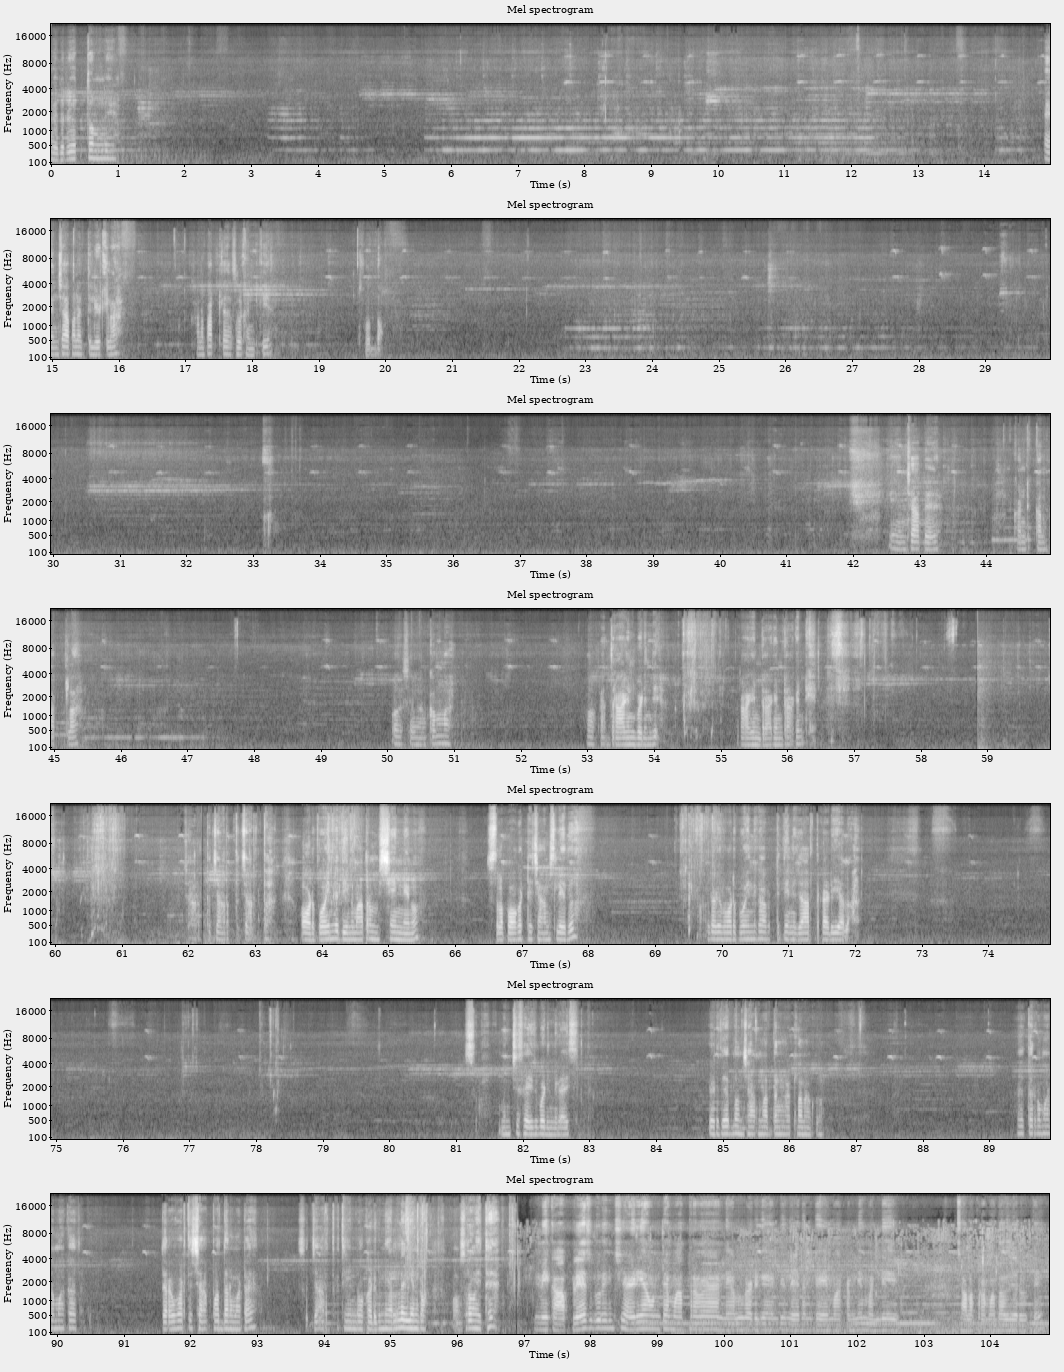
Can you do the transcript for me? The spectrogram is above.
ఎదురెత్తుంది. ఏం చేప తెలియట్లా? కనపట్లేదు అసలు కంటికి. చూద్దాం. ఏం చేపే? కంటికి కనపట్లా. ఓ అంకమ్మ ఓ పెద్ద రాగండి పడింది. రాగండి రాగండి రాగండి జాగ్రత్త జాగ్రత్త జాగ్రత్త. ఓడిపోయింది దీన్ని మాత్రం మిస్ అయ్యింది నేను. అసలు పోగొట్టే ఛాన్స్ లేదు. ఆల్రెడీ ఓడిపోయింది కాబట్టి దీన్ని జాగ్రత్తగా అడియాల సో, మంచి సైజు పడింది గాయస్ ఎటు చేపను అర్థం కావట్లా నాకు. అది తిరగమడమా కాదు. తిరగబడితే చేప పద్దు అనమాట సో జాగ్రత్తగా తీయండి ఒక అడుగు నీళ్ళు వేయండి. అవసరం అయితే మీకు ఆ ప్లేస్ గురించి ఐడియా ఉంటే మాత్రమే నీళ్ళు అడిగేయండి. లేదంటే మాకండి మళ్ళీ చాలా ప్రమాదాలు జరుగుతాయి.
